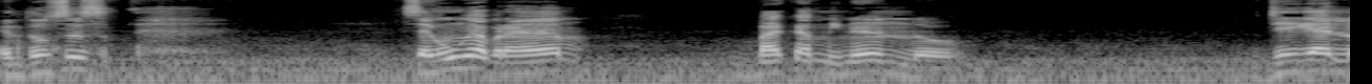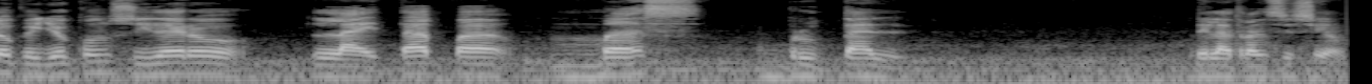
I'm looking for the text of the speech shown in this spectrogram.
Entonces, según Abraham va caminando, llega en lo que yo considero la etapa más brutal de la transición.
